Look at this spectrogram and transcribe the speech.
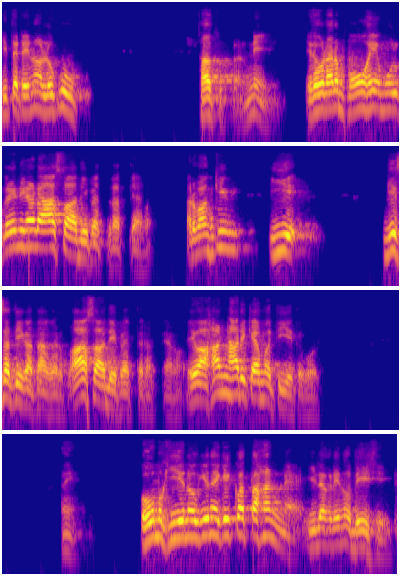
හිතට එනවා ලොකු සතුටක් නේ. එතකොට අර මෝහය මුල් කරගෙන ඊළඟට ආස්වාදයේ පැත්තට යනවා. අර මං කිව්වේ ඊයේ ගිය සතිය කතා කරපු ආස්වාදයේ පැත්තට යනවා. ඒවා අහන්න හරි කැමතියි එතකොට. නේ. කොහොම කියනවා කියන එකෙක්වත් අහන්නේ නැහැ. ඊළඟට එනවා දේශයට.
